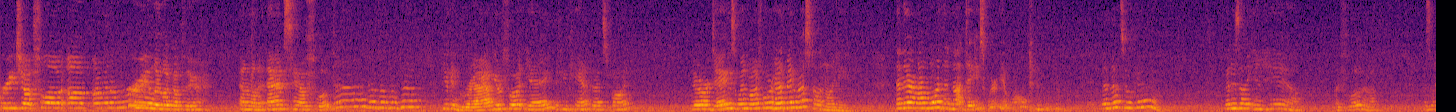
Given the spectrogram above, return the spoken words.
reach up, float up. I'm going to really look up there. And I'm going to exhale, float down, down, can grab your foot, yay. If you can't, that's fine. There are days when my forehead may rest on my knee. And there are more than not days where it won't. and that's okay. But as I inhale, I float up. As I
